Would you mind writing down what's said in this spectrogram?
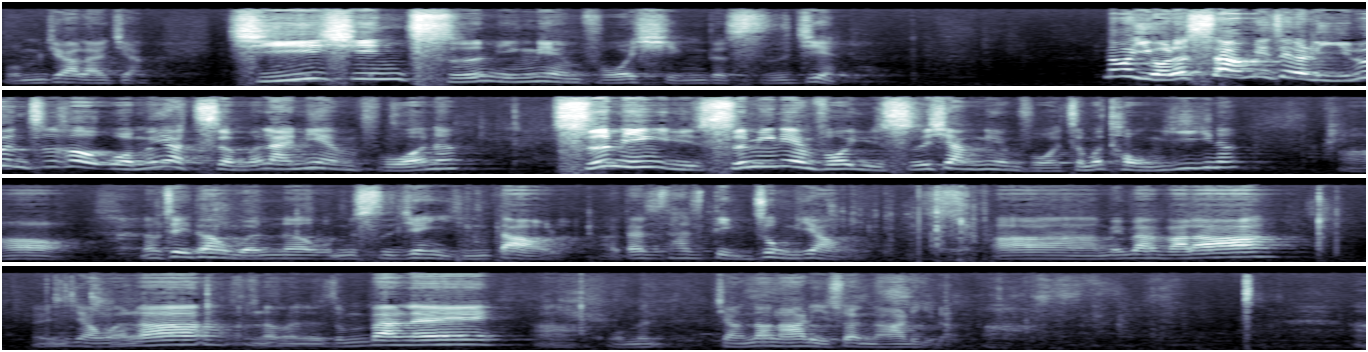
我们就要来讲即心持名念佛行的实践。那么有了上面这个理论之后，我们要怎么来念佛呢？实名与实名念佛与实相念佛怎么统一呢？哦，那这段文呢，我们时间已经到了啊，但是它是顶重要的啊，没办法啦，已经讲完了，那么怎么办嘞？啊，我们讲到哪里算哪里了啊？啊，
